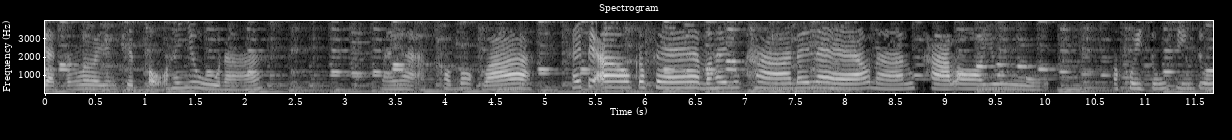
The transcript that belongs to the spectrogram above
ยันจังเลยยังเช็ดโต๊ะให้อยู่นะอะไรอะ เขาบอกว่า ให้ไปเอากาแฟมาให้ลูกค้าได้แล้วนะ ลูกค้ารออยู่ มาคุยจุ้งจิงจุ้ง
